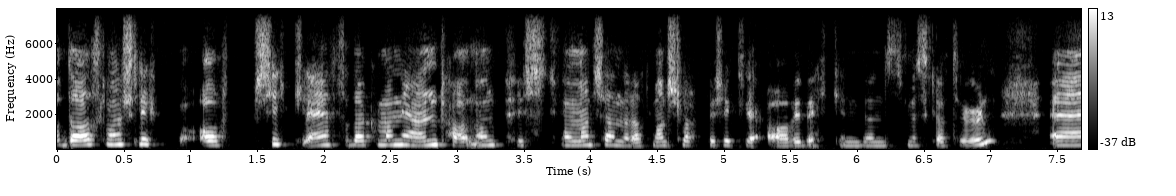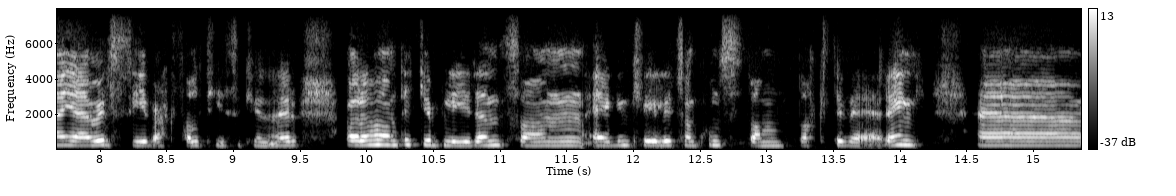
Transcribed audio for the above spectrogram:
Og da skal man slippe opp skikkelig, så da kan man gjerne ta noen pust hvor man kjenner at man slapper skikkelig av i bekkenbunnsmuskulaturen. Eh, jeg vil si i hvert fall ti sekunder, bare sånn at det ikke blir en sånn egentlig litt sånn konstant aktivering, eh,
